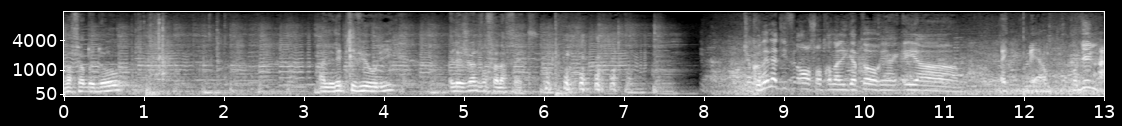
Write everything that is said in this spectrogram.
On va faire dodo. Allez, les petits vieux au lit. Et les jeunes vont faire la fête. tu connais la différence entre un alligator et un... Et un... Eh, merde, crocodile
